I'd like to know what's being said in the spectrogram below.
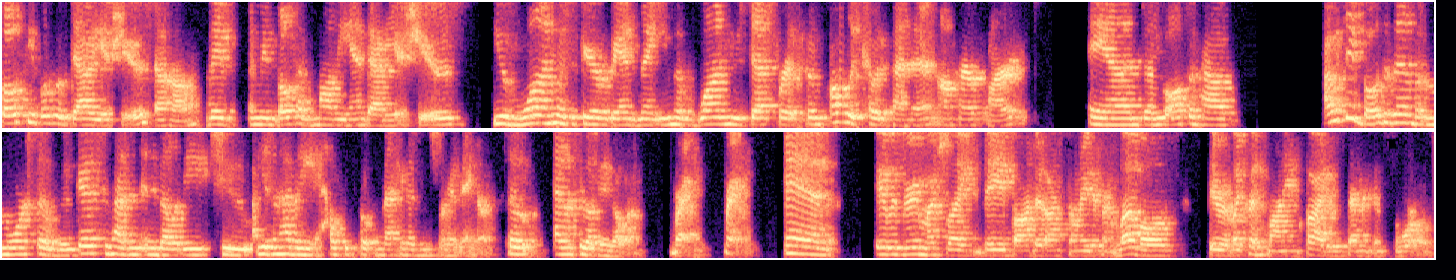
both people who have daddy issues. Uh-huh. They, I mean, both have mommy and daddy issues. You have one who has a fear of abandonment. You have one who's desperate and probably codependent on her part. And uh, you also have I would say both of them, but more so Lucas, who has an inability to, he doesn't have any healthy coping mechanisms for his anger. So I don't see what can go wrong. Right, right. And it was very much like they bonded on so many different levels. They were, like I said, Bonnie and Clyde was them against the world.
